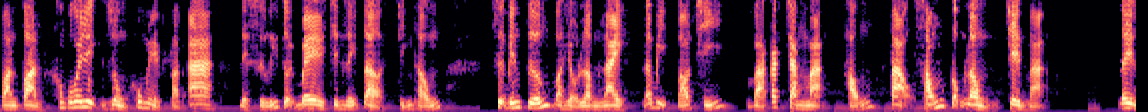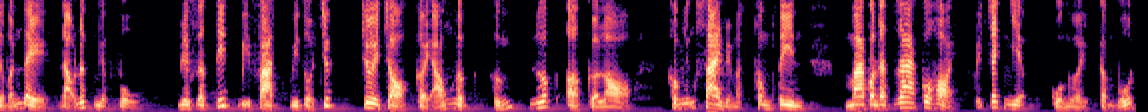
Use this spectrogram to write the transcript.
hoàn toàn không có quyết định dùng khung hình phạt A để xử lý tội B trên giấy tờ chính thống. Sự biến tướng và hiểu lầm này đã bị báo chí và các trang mạng hóng tạo sóng cộng đồng trên mạng. Đây là vấn đề đạo đức nghiệp vụ. Việc giật tít bị phạt vì tổ chức chơi trò cởi áo ngực hứng nước ở cửa lò không những sai về mặt thông tin mà còn đặt ra câu hỏi về trách nhiệm của người cầm bút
